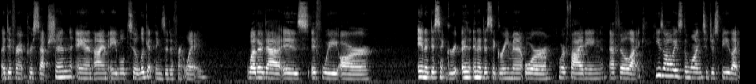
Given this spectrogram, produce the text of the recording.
a different perception and I am able to look at things a different way. Whether that is if we are in a disagree in a disagreement or we're fighting, I feel like he's always the one to just be like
